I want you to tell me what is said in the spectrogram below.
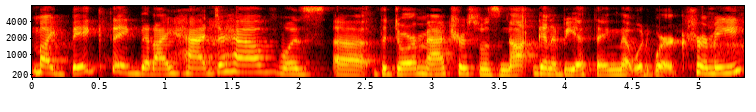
my big thing that I had to have was uh, the dorm mattress was not going to be a thing that would work for me.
